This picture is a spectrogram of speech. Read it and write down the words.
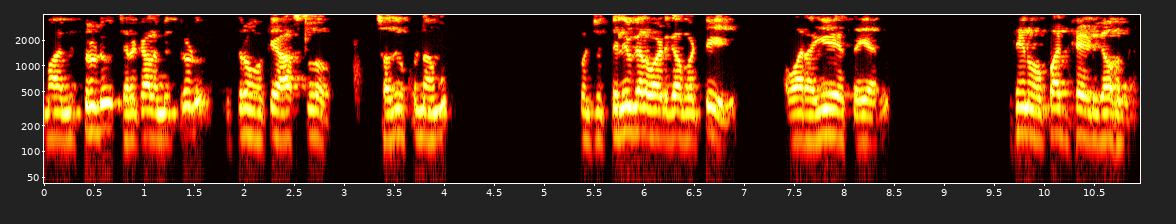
మా మిత్రుడు చిరకాల మిత్రుడు ఇద్దరం ఒకే హాస్టల్లో చదువుకున్నాము. కొంచెం తెలివిగలవాడు కాబట్టి వారు ఐఏఎస్ అయ్యారు. నేను ఉపాధ్యాయుడిగా ఉన్నాను.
